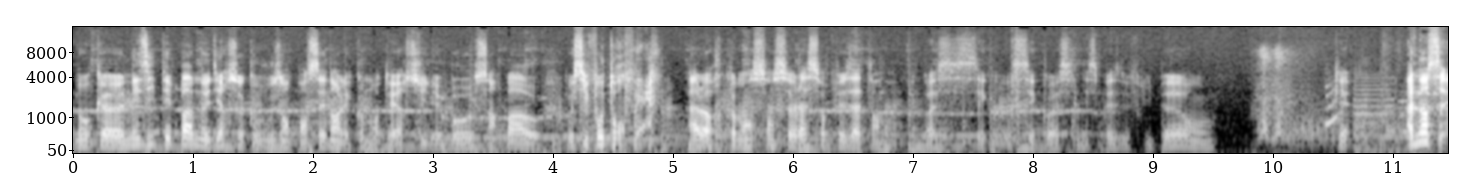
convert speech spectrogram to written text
Donc euh, n'hésitez pas à me dire ce que vous en pensez dans les commentaires, s'il est beau, sympa ou, s'il faut tout refaire. Alors commençons cela sans plus attendre. C'est quoi C'est une espèce de flipper ou... Ah non, c'est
